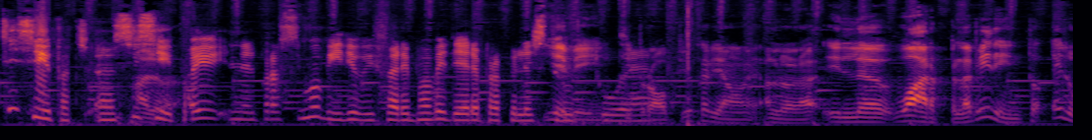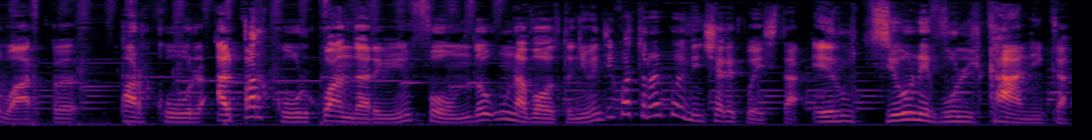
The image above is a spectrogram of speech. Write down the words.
Sì, sì, faccio, eh, sì, allora, sì, poi nel prossimo video vi faremo vedere proprio le strutture. Gli eventi proprio che abbiamo. Allora, il warp labirinto e il warp parkour. Al parkour, quando arrivi in fondo, una volta ogni 24 ore puoi vincere questa eruzione vulcanica.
